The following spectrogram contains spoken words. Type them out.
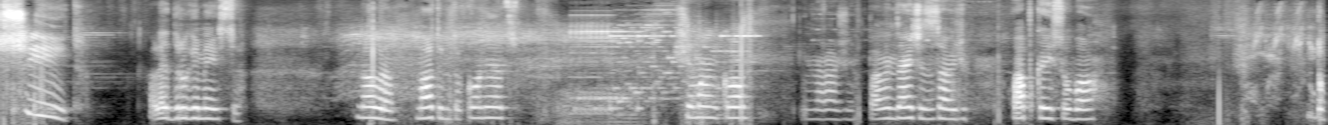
Shit! Ale drugie miejsce. Dobra, na tym to koniec. Siemanko. I na razie. Pamiętajcie zostawić łapkę i suba. Do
